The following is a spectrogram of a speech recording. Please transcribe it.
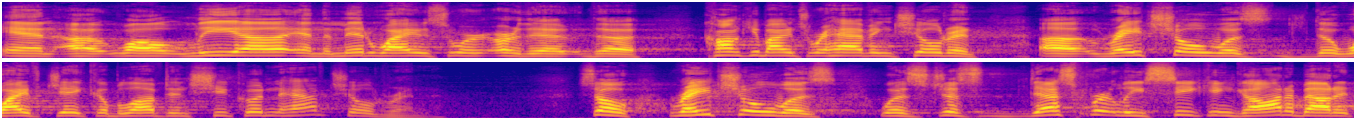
and uh, while Leah and the midwives were, or the, the concubines were having children, uh, Rachel was the wife Jacob loved, and she couldn't have children. So Rachel was, was just desperately seeking God about it.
